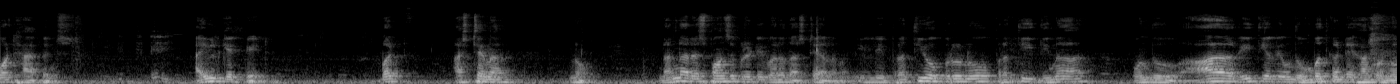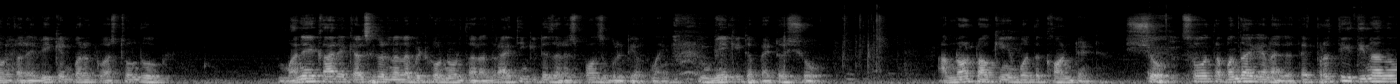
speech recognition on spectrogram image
what happens I will get paid but ಅಷ್ಟೇನಾ? ನೋ ನನ್ನ ರೆಸ್ಪಾನ್ಸಿಬಿಲಿಟಿ ಬರೋದು ಅಷ್ಟೇ ಅಲ್ಲ. ಇಲ್ಲಿ ಪ್ರತಿಯೊಬ್ಬರೂ ಪ್ರತಿ ದಿನ ಒಂದು ಆ ರೀತಿಯಲ್ಲಿ ಒಂದು ಒಂಬತ್ತು ಗಂಟೆಗೆ ಹಾಕೊಂಡು ನೋಡ್ತಾರೆ. ವೀಕೆಂಡ್ ಬರೋಕ್ಕೂ ಅಷ್ಟೊಂದು ಮನೆ ಕಾರ್ಯ ಕೆಲಸಗಳನ್ನೆಲ್ಲ ಬಿಟ್ಕೊಂಡು ನೋಡ್ತಾರೆ. ಅಂದರೆ I think it is a responsibility of mind to make it a better show I am not talking about the content show so ಅಂತ ಬಂದಾಗ ಏನಾಗುತ್ತೆ? ಪ್ರತಿ ದಿನವೂ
